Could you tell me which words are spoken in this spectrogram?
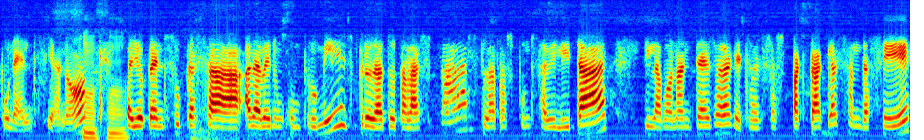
ponència, no? Uh -huh. Que jo penso que s'ha d'haver un compromís, però de totes les parts, la responsabilitat i la bona entesa de que aquests espectacles s'han de fer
